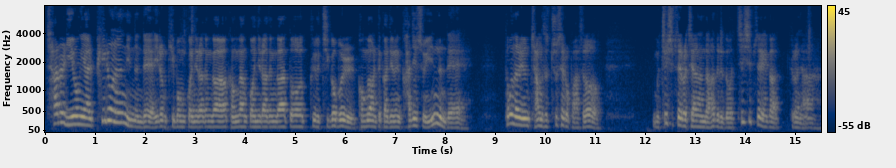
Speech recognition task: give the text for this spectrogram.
차를 이용해야 할 필요는 있는데 이런 기본권이라든가 건강권이라든가 또 그 직업을 건강할 때까지는 가질 수 있는데 더군다나 요즘 장수 추세로 봐서 뭐 70세로 제한한다 하더라도 70세가 그러냐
